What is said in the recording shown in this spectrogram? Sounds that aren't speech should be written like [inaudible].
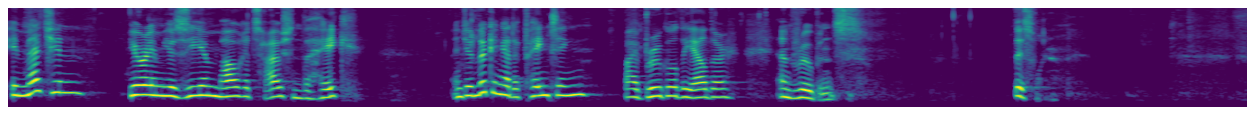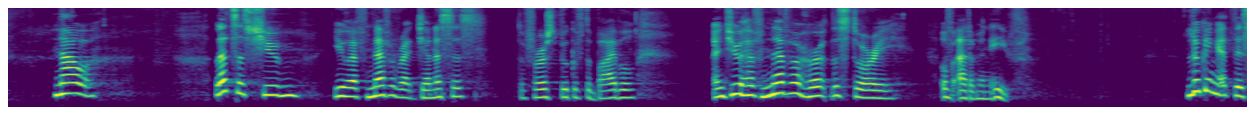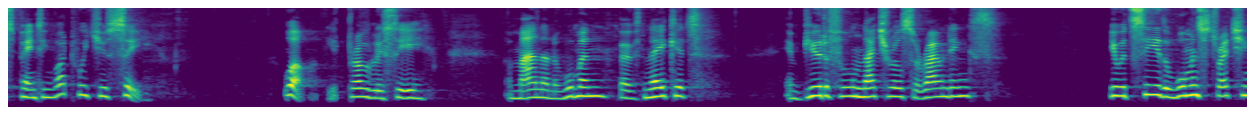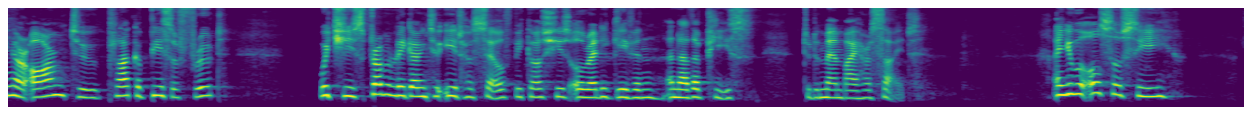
Imagine you're in Museum Mauritshuis in The Hague and you're looking at a painting by Bruegel the Elder and Rubens. This one. Now, let's assume you have never read Genesis, the first book of the Bible, and you have never heard the story of Adam and Eve. Looking at this painting, what would you see? Well, you'd probably see a man and a woman, both naked, in beautiful natural surroundings. You would see the woman stretching her arm to pluck a piece of fruit, which she's probably going to eat herself because she's already given another piece to the man by her side. And you will also see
